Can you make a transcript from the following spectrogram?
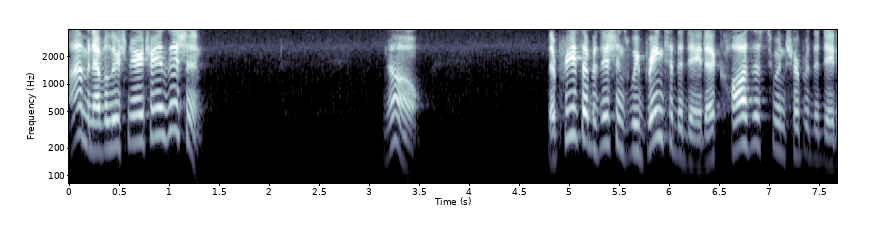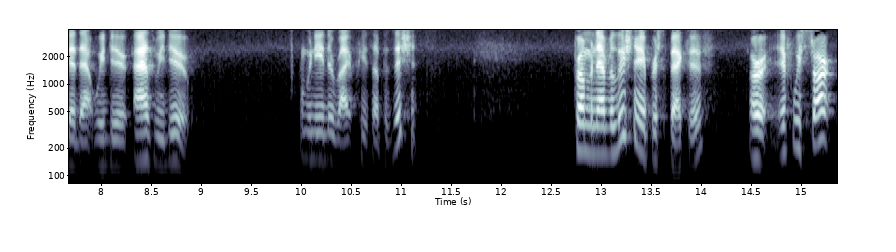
I'm an evolutionary transition. No. The presuppositions we bring to the data cause us to interpret the data that we do as we do. We need the right presuppositions. From an evolutionary perspective, or if we start,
